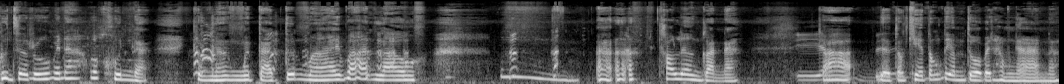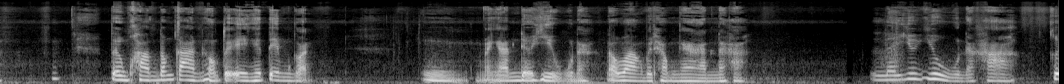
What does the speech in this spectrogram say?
คุณจะรู้ไหมนะ ว่าคุณน่ะกำลังมาตัดต้นไม้บ้านเราอืมอะอะเข้าเรื่องก่อนนะก็ Yeah. เดี๋ยวต้องเคสต้องเตรียมตัวไปทำงานนะเติมความต้องการของตัวเองให้เต็มก่อน อืม ไม่งั้นเดี๋ยวหิวนะ ระหว่างไปทำงานนะคะ และอยู่ๆนะคะ ก็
